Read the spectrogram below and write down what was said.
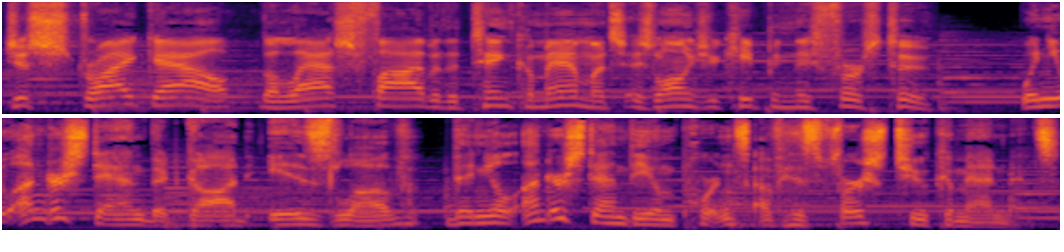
just strike out the last five of the Ten Commandments as long as you're keeping these first two. When you understand that God is love, then you'll understand the importance of his first two commandments.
